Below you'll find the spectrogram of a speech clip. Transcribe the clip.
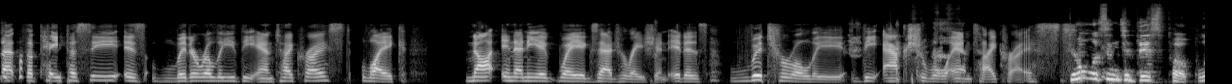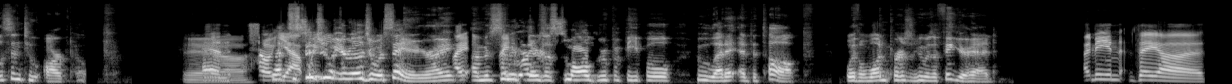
that the papacy is literally the Antichrist. Like, not in any way exaggeration. It is literally the actual Antichrist. Don't listen to this pope. Listen to our pope. yeah. And so That's yeah, essentially we, what your religion was saying, right? I- I'm assuming I heard- there's a small group of people who led it at the top, with one person who was a figurehead. I mean, they uh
